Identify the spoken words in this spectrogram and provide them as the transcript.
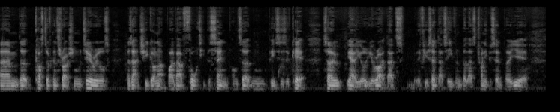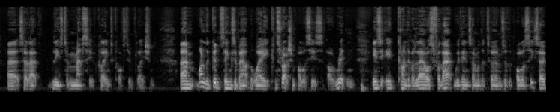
um, that cost of construction materials has actually gone up by about forty percent on certain pieces of kit. So yeah, you're you're right. That's if you said that's even, but that's twenty percent per year. Uh, so that leads to massive claims cost inflation. Um, one of the good things about the way construction policies are written is it kind of allows for that within some of the terms of the policy. So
